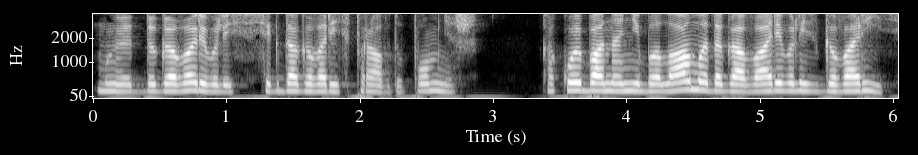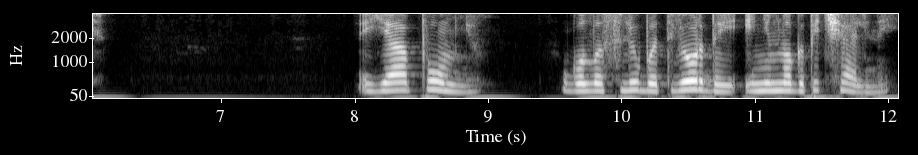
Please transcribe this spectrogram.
Мы договаривались всегда говорить правду, помнишь? Какой бы она ни была, мы договаривались говорить. Я помню. Голос Любы твердый и немного печальный.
